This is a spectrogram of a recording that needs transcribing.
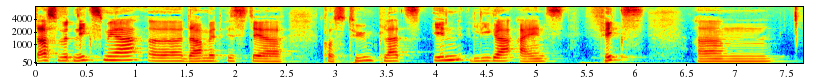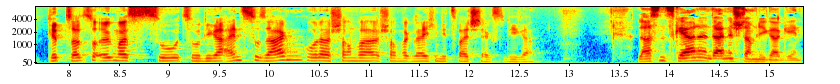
das wird nichts mehr. Äh, damit ist der Kostümplatz in Liga 1 fix. Ähm, Gibt es sonst noch irgendwas zu, zu Liga 1 zu sagen oder schauen wir, schauen wir gleich in die zweitstärkste Liga? Lass uns gerne in deine Stammliga gehen.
